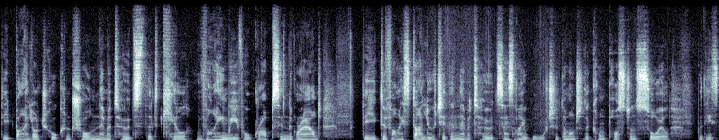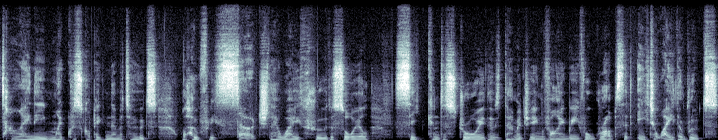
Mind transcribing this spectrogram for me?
the biological control nematodes that kill vine weevil grubs in the ground. The device diluted the nematodes as I watered them onto the compost and soil with these tiny microscopic nematodes will hopefully search their way through the soil, seek and destroy those damaging vine weevil grubs that eat away the roots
